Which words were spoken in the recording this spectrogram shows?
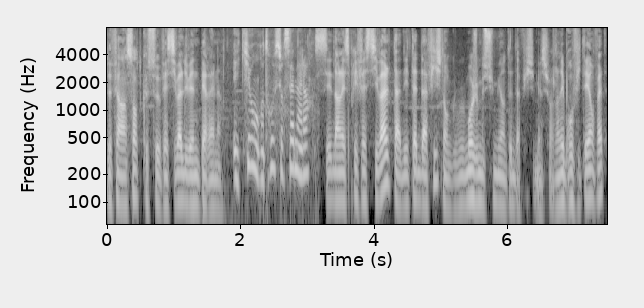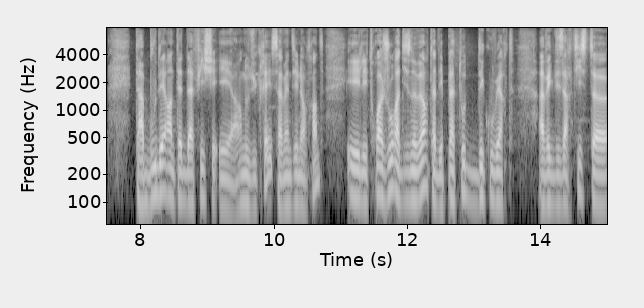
de faire en sorte que ce festival devienne pérenne. Et qui on retrouve sur scène alors? C'est dans l'esprit festival, tu as des têtes d'affiche. Donc moi, je me suis mis en tête d'affiche, bien sûr. J'en ai profité en fait. Tu as Boudère en tête d'affiche et Arnaud Ducré, c'est à 21h30. Et les trois jours à 19h, tu as des plateaux de découverte avec des artistes euh,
